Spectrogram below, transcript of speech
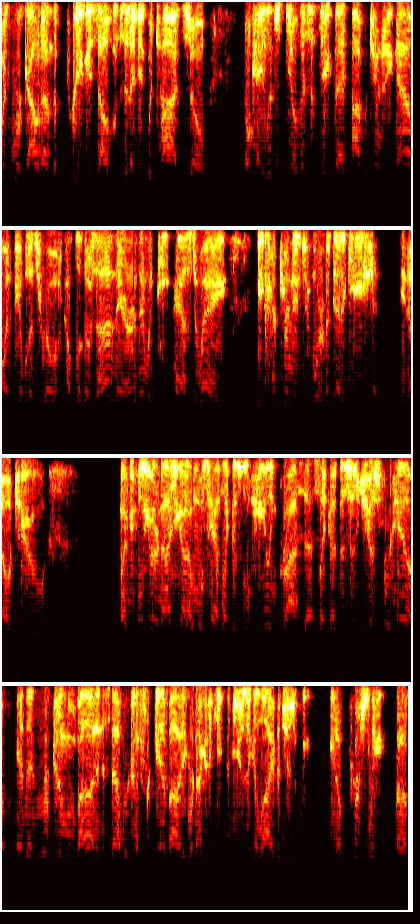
would work out on the previous albums that I did with Todd. So okay, let's you know let's just take that opportunity now and be able to throw a couple of those on there. And then when Pete passed away, it turned into more of a dedication, you know, to mean, believe it or not, you got to almost have like this little healing process. Like uh, this is just for him, and then we're to move on. And it's not we're to forget about him. We're not to keep the music alive. It's just we, you know, personally on a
